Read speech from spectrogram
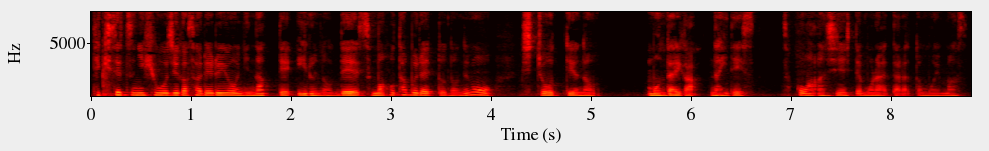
適切に表示がされるようになっているので、スマホタブレットのでも視聴っていうのは問題がないです。そこは安心してもらえたらと思います。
